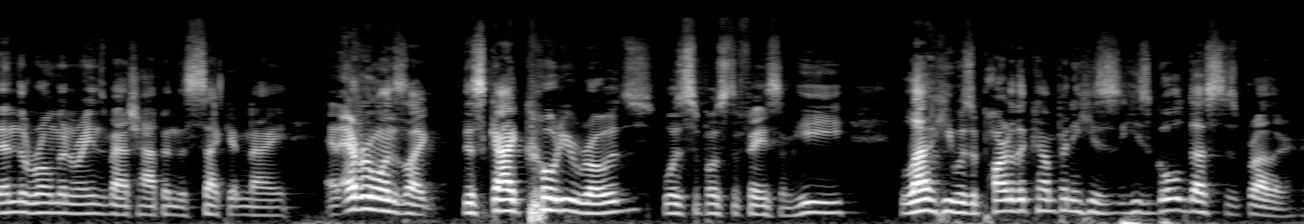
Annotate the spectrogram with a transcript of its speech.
Then the Roman Reigns match happened the second night, and everyone's like, this guy Cody Rhodes was supposed to face him. He left. He was a part of the company. He's he's Goldust's brother,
